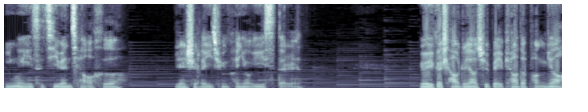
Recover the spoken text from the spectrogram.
因为一次机缘巧合，认识了一群很有意思的人。有一个吵着要去北漂的朋友，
